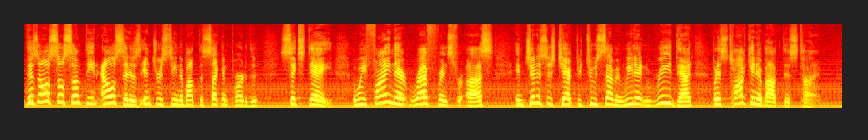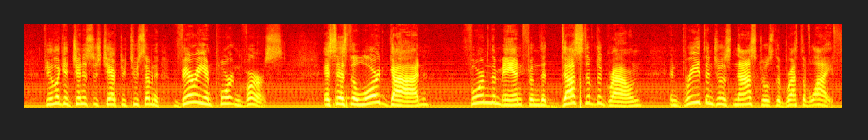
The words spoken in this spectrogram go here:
There's also something else that is interesting about the second part of the sixth day. We find that reference for us in Genesis chapter 2 7. We didn't read that, but it's talking about this time. If you look at Genesis chapter 2 7, very important verse. It says, The Lord God formed the man from the dust of the ground and breathed into his nostrils the breath of life,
